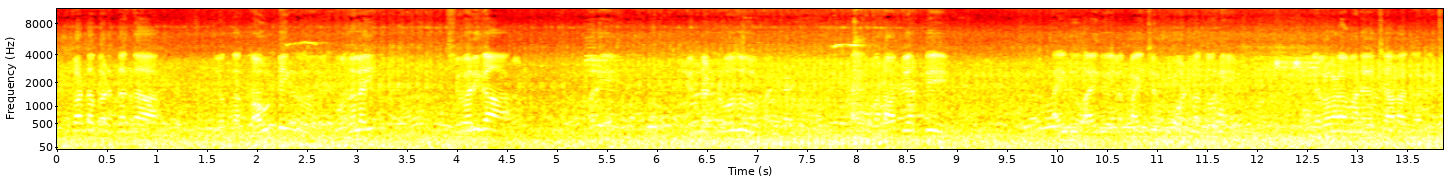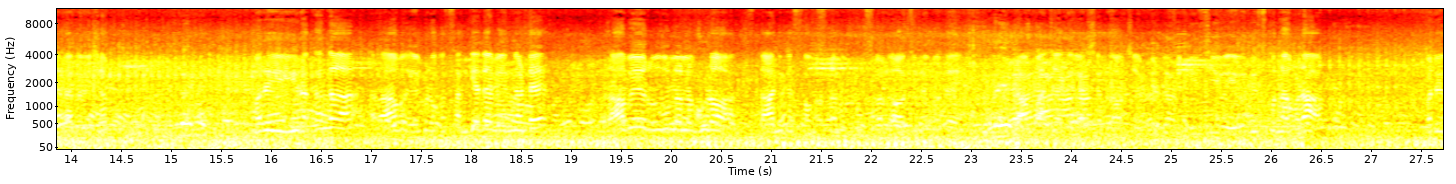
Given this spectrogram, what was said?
ఉత్కంఠభరితంగా ఈ యొక్క కౌంటింగ్ మొదలై చివరిగా మరి నిన్నటి రోజు మన అభ్యర్థి ఐదు ఐదు వేల పైచిలుపు కోట్లతోని గెలవడం అనేది చాలా గర్వించదగ్గ విషయం మరి ఈ రకంగా రాబో ఇప్పుడు ఒక సంకేతం ఏంటంటే రాబోయే రోజులలో కూడా స్థానిక సంస్థలు మున్సిపల్ కావచ్చు లేకపోతే గ్రామ పంచాయతీ ఎలక్షన్ కావచ్చు ఎంపీటీసీ ఏవి తీసుకున్నా కూడా మరి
